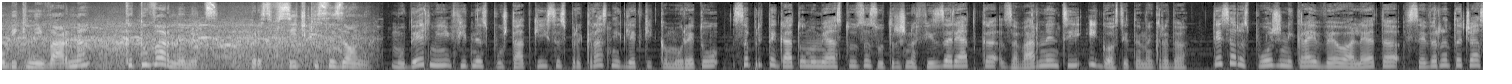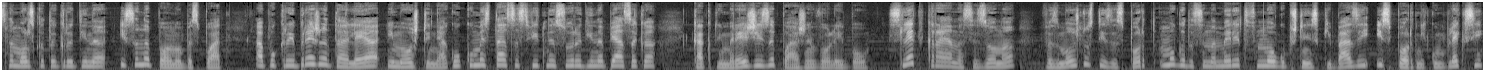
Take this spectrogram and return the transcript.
Обикни Варна като варненец през всички сезони. Модерни фитнес площадки с прекрасни гледки към морето са притегателно място за сутрешна физ зарядка за варненци и гостите на града. Те са разположени край Вела алеята в северната част на морската градина и са напълно безплатни. А по крайбрежната алея има още няколко места с фитнес уреди на пясъка, както и мрежи за плажен волейбол. След края на сезона, възможности за спорт могат да се намерят в много общински бази и спортни комплекси,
